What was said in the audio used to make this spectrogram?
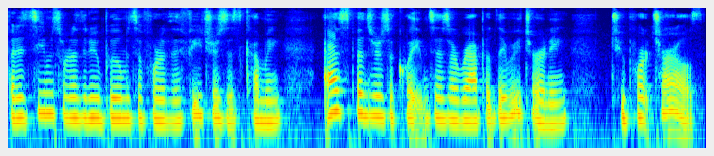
But it seems one of the new booms of one of the features is coming as Spencer's acquaintances are rapidly returning to Port Charles.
